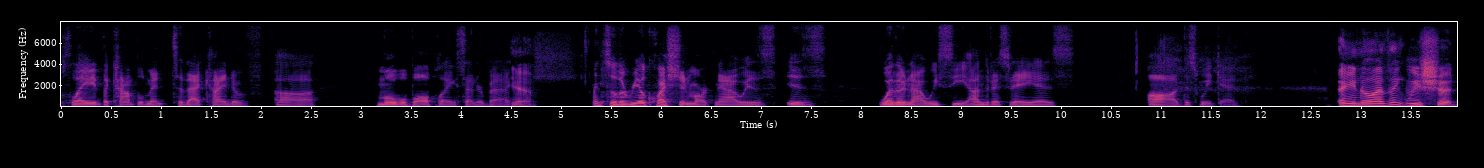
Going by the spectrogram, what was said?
play the complement to that kind of uh, mobile ball playing center back. Yeah. And so the real question mark now is is whether or not we see Andres Reyes uh this weekend. And you know, I think we should,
